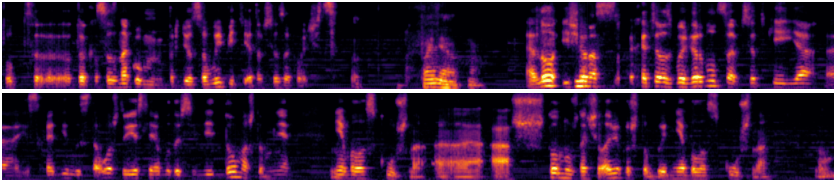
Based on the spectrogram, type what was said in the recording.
Тут э, только со знакомыми придется выпить, и это все закончится. Понятно. Э, но еще ну, раз хотелось бы вернуться. Все-таки я э, исходил из того, что если я буду сидеть дома, чтобы мне не было скучно. А, а что нужно человеку, чтобы не было скучно? Ну,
